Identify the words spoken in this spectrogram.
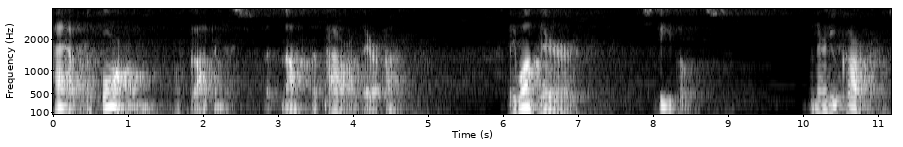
have the form of godliness, but not the power thereof. They want their speedboats and their new cars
